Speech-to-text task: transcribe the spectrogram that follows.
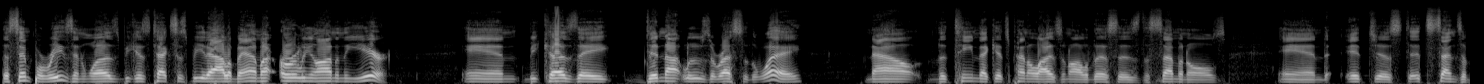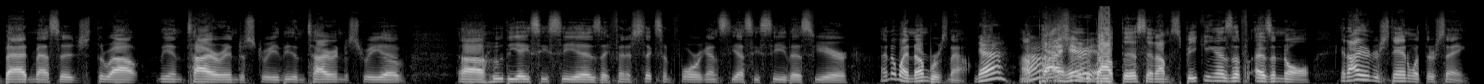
the simple reason was because Texas beat Alabama early on in the year. And because they did not lose the rest of the way, now the team that gets penalized in all of this is the Seminoles and it just it sends a bad message throughout the entire industry, the entire industry of uh, who the ACC is. They finished six and four against the SEC this year. I know my numbers now. Yeah, I'm no, passionate about this, and I'm speaking as a as a Nole, and I understand what they're saying.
